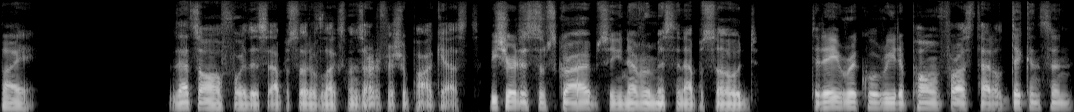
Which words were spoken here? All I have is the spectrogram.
Bye. That's all for this episode of Lexman's Artificial Podcast. Be sure to subscribe so you never miss an episode. Today, Rick will read a poem for us titled Dickinson.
